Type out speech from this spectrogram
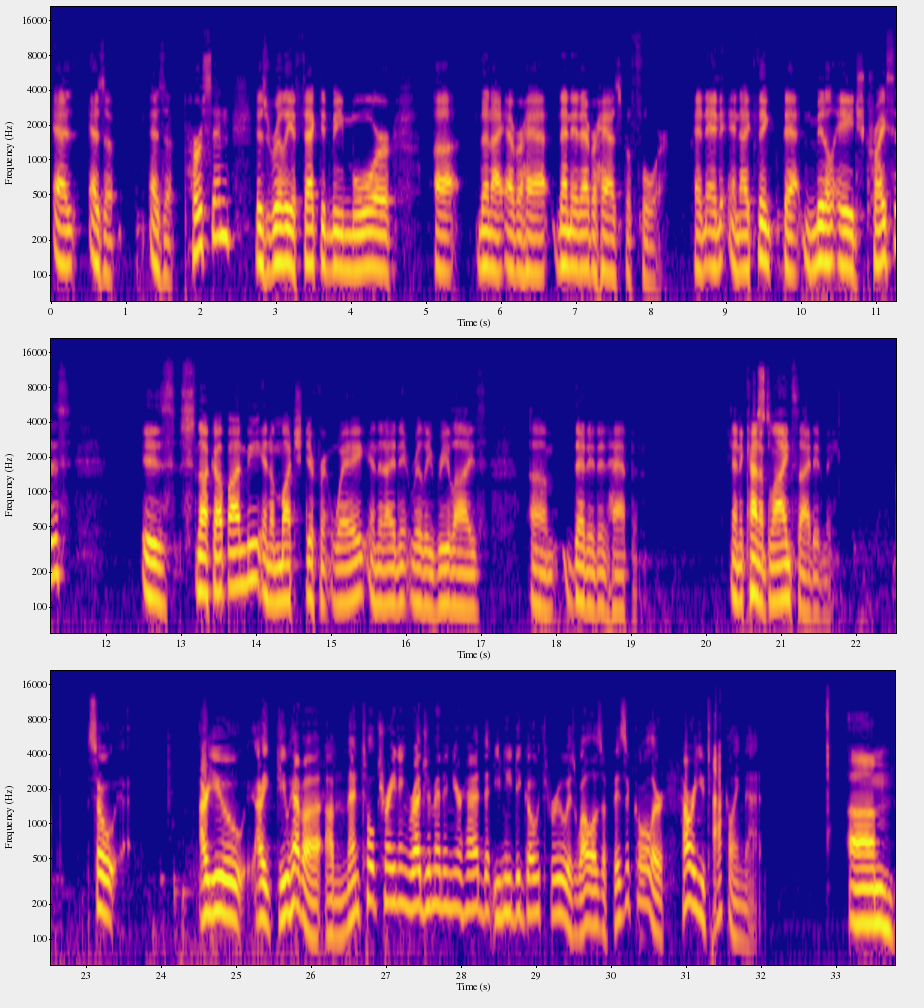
as, as a, as a person has really affected me more, uh, than I ever had than it ever has before. And and and I think that middle age crisis is snuck up on me in a much different way, and that I didn't really realize um, that it had happened, and it kind of blindsided me. So, are you? I mean, do you have a, a mental training regimen in your head that you need to go through as well as a physical, or how are you tackling that? Um,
